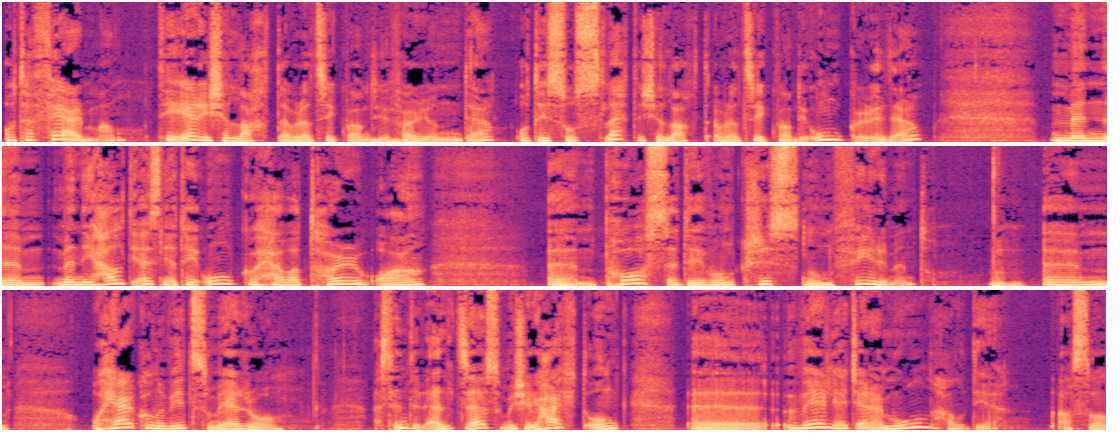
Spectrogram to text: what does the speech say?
Og det fær man. Det er ikke lagt over at tryggvann til førjen det, og det er så slett ikke lagt over at tryggvann til unger i det. Men, um, men jeg halte eisen at de unger har tørv og um, positiv om kristne firmyndene Mm -hmm. um, og her kunne vi som er og jeg synes det eldre, som ikke er helt ung, eh, velger jeg gjøre månhaldige. Altså,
